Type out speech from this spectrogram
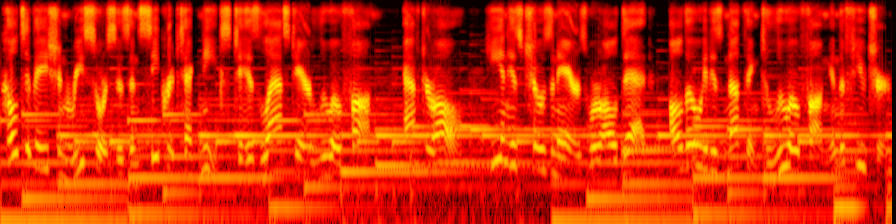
cultivation resources and secret techniques to his last heir Luo Feng. After all, he and his chosen heirs were all dead, although it is nothing to Luo Feng in the future.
